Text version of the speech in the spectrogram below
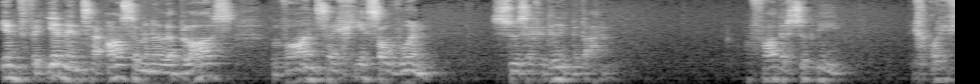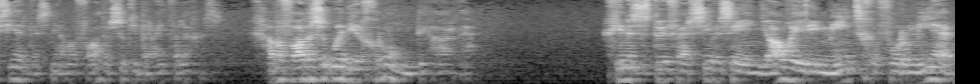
een vir een en sy asem in hulle blaas waarin sy gees sal woon soos hy gedoen het met Adam. Maar Vader soek nie die gekwalifiseerdes nie, maar Vader soek die bereidwilliges. Maar Vader se oë deur grond die harde. Genesis 2 vers 7 sê en Jahwe het die mens geformeer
